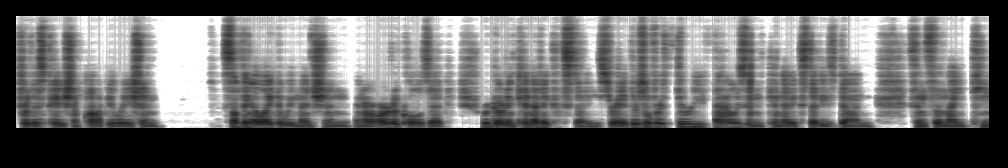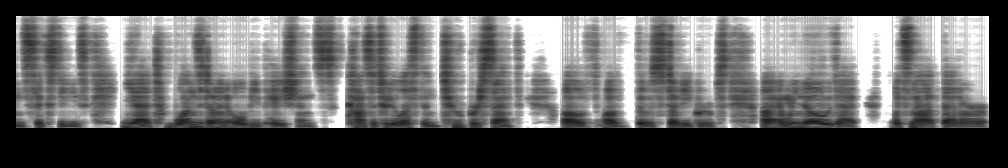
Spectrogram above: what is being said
for this patient population. Something I like that we mentioned in our article is that regarding kinetic studies, right? There's over 30,000 kinetic studies done since the 1960s, yet ones done in OB patients constituted less than 2% of, of those study groups. Uh, and we know that it's not that our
